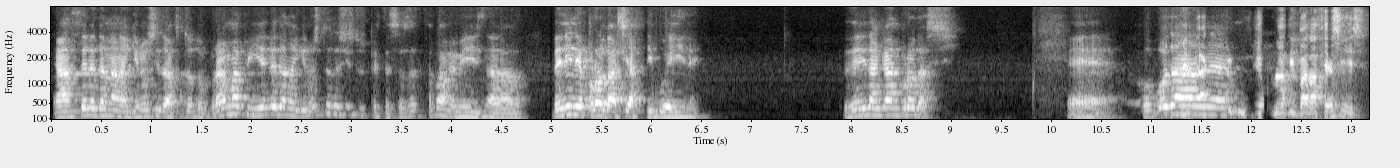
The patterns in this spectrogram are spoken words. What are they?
Αν θέλετε να ανακοινώσετε αυτό το πράγμα, πηγαίνετε να ανακοινώσετε το εσείς τους παίκτες σας. Δεν θα πάμε εμείς να... Δεν είναι πρόταση αυτή που έγινε. Δεν ήταν καν πρόταση. Ε, οπότε, ε, Έχουν αντιπαραθέσεις.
